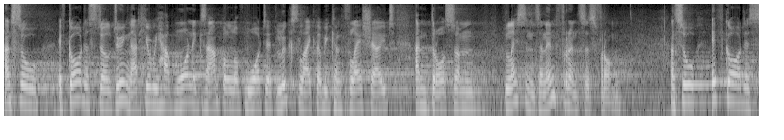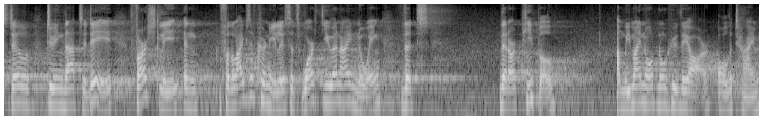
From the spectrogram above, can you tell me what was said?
And so, if God is still doing that, here we have one example of what it looks like that we can flesh out and draw some lessons and inferences from. And so, if God is still doing that today, firstly, in, for the likes of Cornelius, it's worth you and I knowing that there are people, and we might not know who they are all the time,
